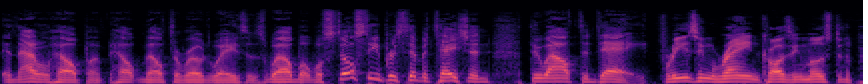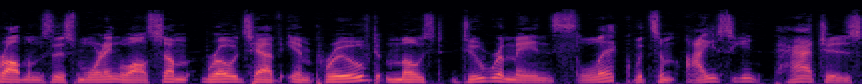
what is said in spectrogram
and that'll help uh, help melt the roadways as well. But we'll still see precipitation throughout the day. Freezing rain causing most of the problems this morning. While some roads have improved, most do remain slick with some icy patches.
